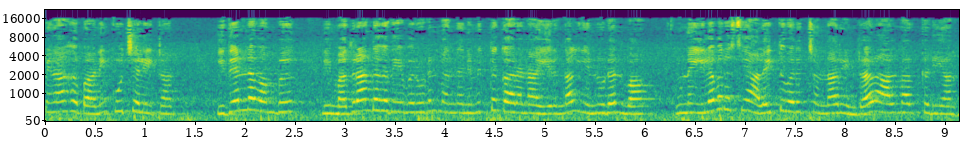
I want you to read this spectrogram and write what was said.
பினாகபாணி கூச்சலிட்டான். இதென்ன வம்பு? நீ மதுராந்தக தேவருடன் வந்த நிமித்தக்காரனாய் இருந்தால் என்னுடன் வா. உன்னை இளவரசியை அழைத்து வரச் சொன்னார் என்றார் ஆழ்வார்க்கடியான்.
